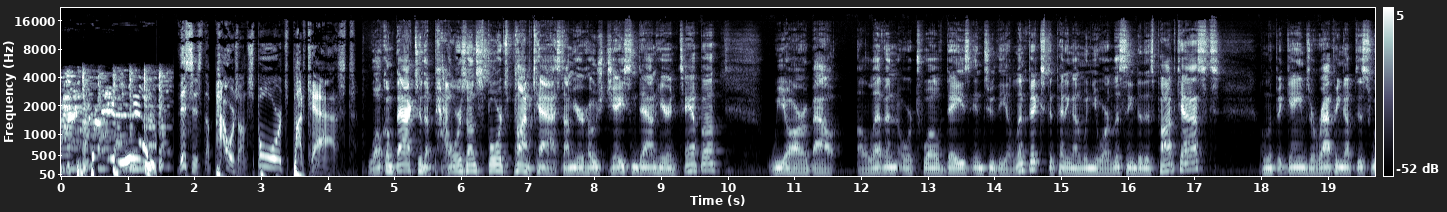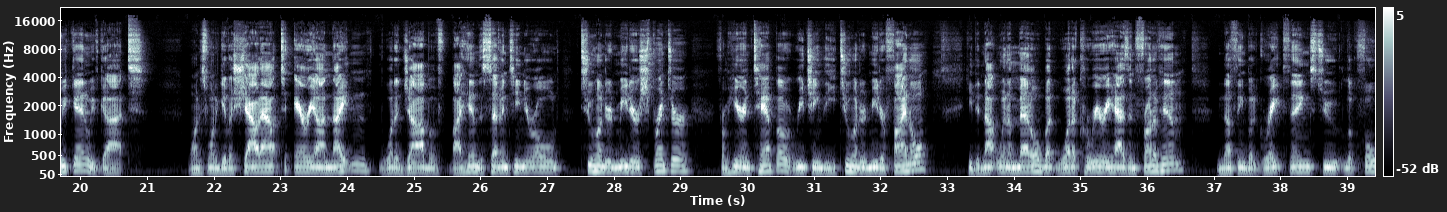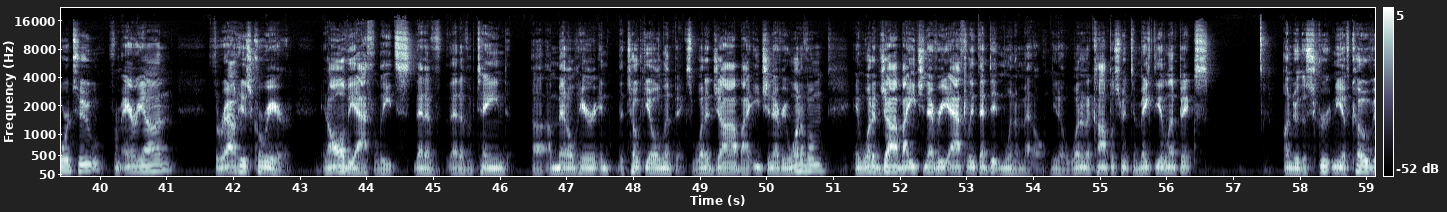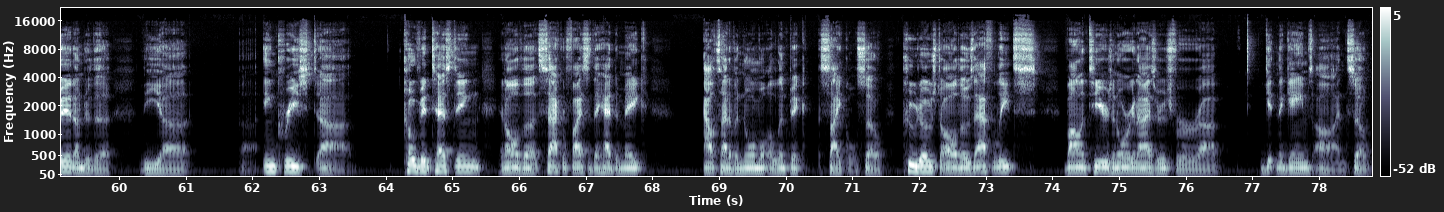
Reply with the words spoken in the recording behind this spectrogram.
Braves win. This is the Powers on Sports podcast. Welcome back to the Powers on Sports podcast. I'm your host, Jason, down here in Tampa. We are about 11 or 12 days into the Olympics, depending on when you are listening to this podcast. Olympic Games are wrapping up this weekend. We've got, I just want to give a shout out to Erriyon Knighton. What a job of by him, the 17 year old 200 meter sprinter from here in Tampa, reaching the 200 meter final. He did not win a medal, but what a career he has in front of him. Nothing but great things to look forward to from Erriyon throughout his career and all the athletes that have that have obtained uh, a medal here in the Tokyo Olympics. What a job by each and every one of them and what a job by each and every athlete that didn't win a medal. You know, what an accomplishment to make the Olympics under the scrutiny of COVID, under the the uh, uh, increased uh, COVID testing and all the sacrifices they had to make outside of a normal Olympic cycle. So kudos to all those athletes, volunteers, and organizers for uh, getting the games on. So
